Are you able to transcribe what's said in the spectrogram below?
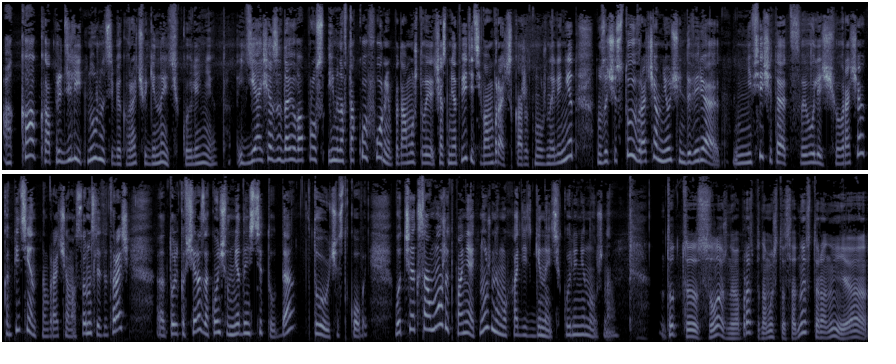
А как определить, нужно тебе к врачу генетику или нет? Я сейчас задаю вопрос именно в такой форме, потому что вы сейчас мне ответите, вам врач скажет, нужно или нет, но зачастую врачам не очень доверяют. Не все считают своего лечащего врача компетентным врачом, особенно если этот врач э, только вчера закончил мединститут, да, твой участковый. Вот человек сам может понять, нужно ему ходить в генетику или не нужно? Тут э, сложный вопрос, потому что, с одной стороны, я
